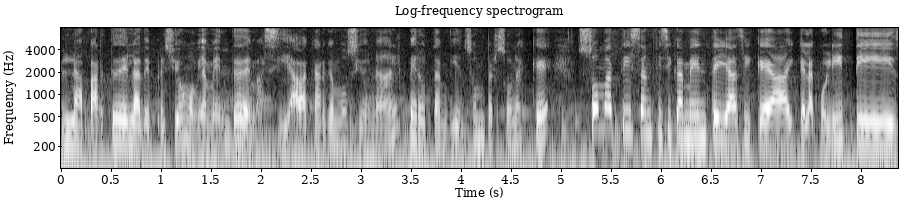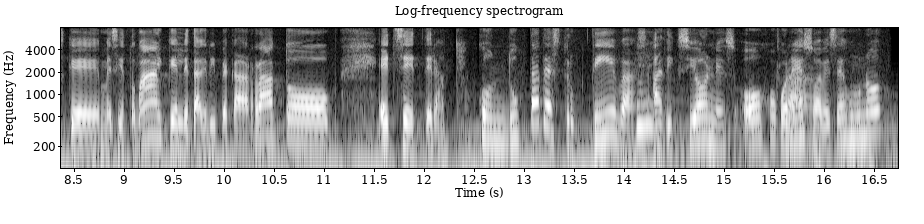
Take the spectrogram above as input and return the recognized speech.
La parte de la depresión, obviamente, demasiada carga emocional, pero también son personas que somatizan físicamente, ya así que hay que la colitis, que me siento mal, que le da gripe cada rato, etcétera. Conductas destructivas, adicciones, ojo con eso. A veces uno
